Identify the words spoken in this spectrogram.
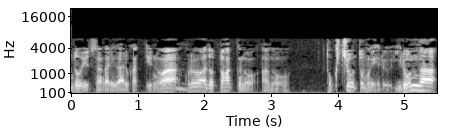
ん。どういうつながりがあるかっていうのは、これはドットハックの、あの、特徴とも言える、いろんな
